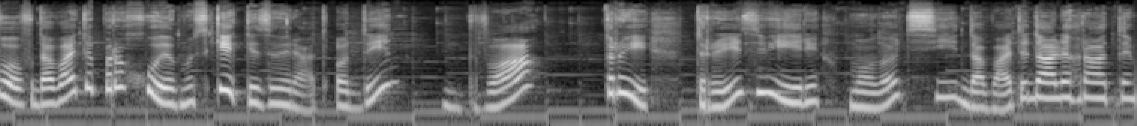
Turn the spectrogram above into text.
вовк. Давайте порахуємо, скільки звірят. Один, два, три. Три звірі. Молодці. Давайте далі грати.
